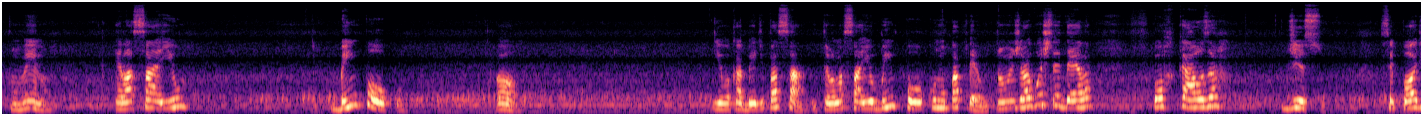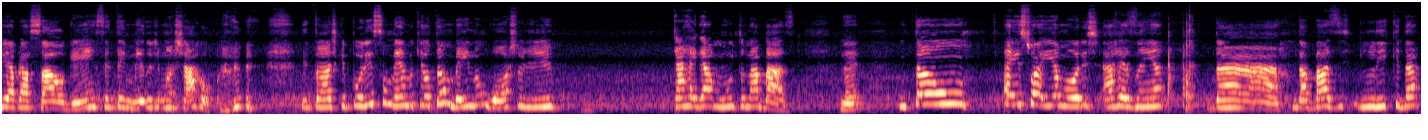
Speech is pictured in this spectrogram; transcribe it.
Estão vendo? Ela saiu bem pouco, ó. E eu acabei de passar. Então ela saiu bem pouco no papel. Então eu já gostei dela por causa disso. Você pode abraçar alguém sem ter medo de manchar a roupa. então acho que por isso mesmo que eu também não gosto de carregar muito na base, né? Então é isso aí, amores, a resenha da, da base líquida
